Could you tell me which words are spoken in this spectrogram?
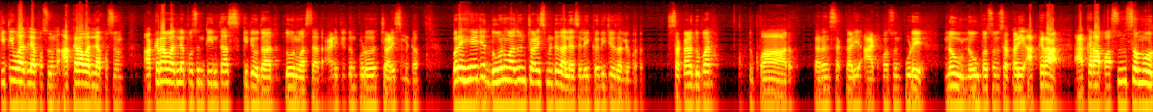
किती वाजल्यापासून? अकरा वाजल्यापासून. अकरा वाजल्यापासून तीन तास किती होतात? दोन वाजतात. आणि तिथून पुढे चाळीस मिनिटं. बरं हे जे दोन वाजून चाळीस मिनिटं झाले असेल हे कधीचे झाले बरं? सकाळ दुपार? दुपार. कारण सकाळी आठपासून पुढे नऊ नऊ पासून सकाळी अकरा. अकरा पासून समोर.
